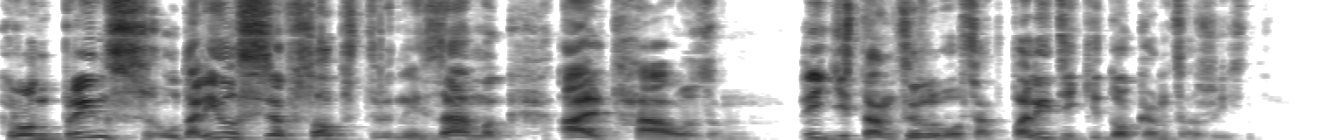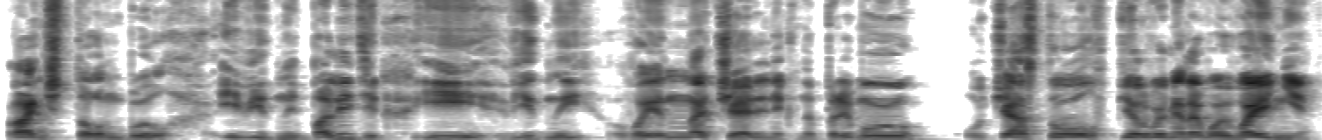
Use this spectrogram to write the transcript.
кронпринц удалился в собственный замок Альтхаузен и дистанцировался от политики до конца жизни. Раньше-то он был и видный политик, и видный военачальник, напрямую участвовал в Первой мировой войне.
